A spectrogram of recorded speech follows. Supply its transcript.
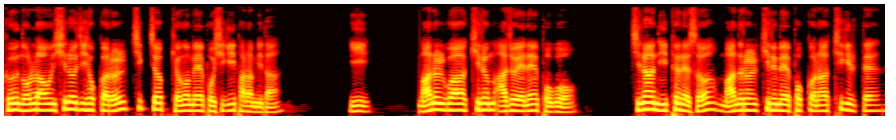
그 놀라운 시너지 효과를 직접 경험해 보시기 바랍니다. 2. 마늘과 기름 아조엔의 보고 지난 2편에서 마늘을 기름에 볶거나 튀길 때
